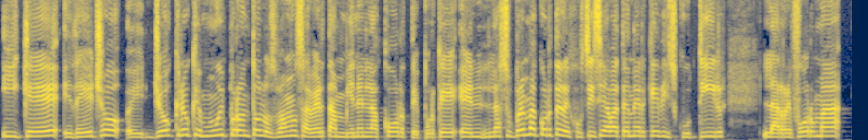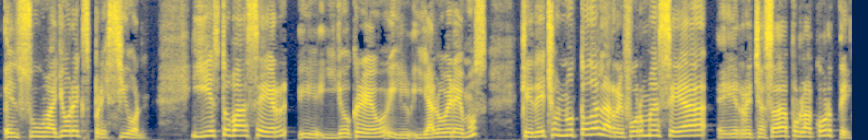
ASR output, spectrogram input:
y que de hecho eh, yo creo que muy pronto los vamos a ver también en la Corte, porque en la Suprema Corte de Justicia va a tener que discutir la reforma en su mayor expresión. Y esto va a ser, y yo creo, y, ya lo veremos, que de hecho no toda la reforma sea eh, rechazada por la Corte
